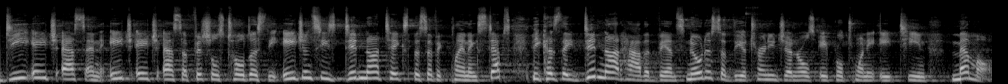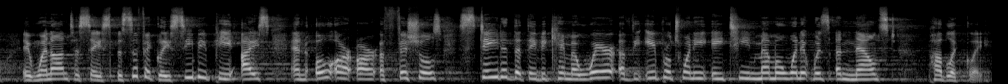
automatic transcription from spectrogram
DHS and HHS officials told us the agencies did not take specific planning steps because they did not have advance notice of the Attorney General's April 2018 memo. It went on to say specifically CBP, ICE, and ORR officials stated that they became aware of the April 2018 memo when it was announced publicly.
